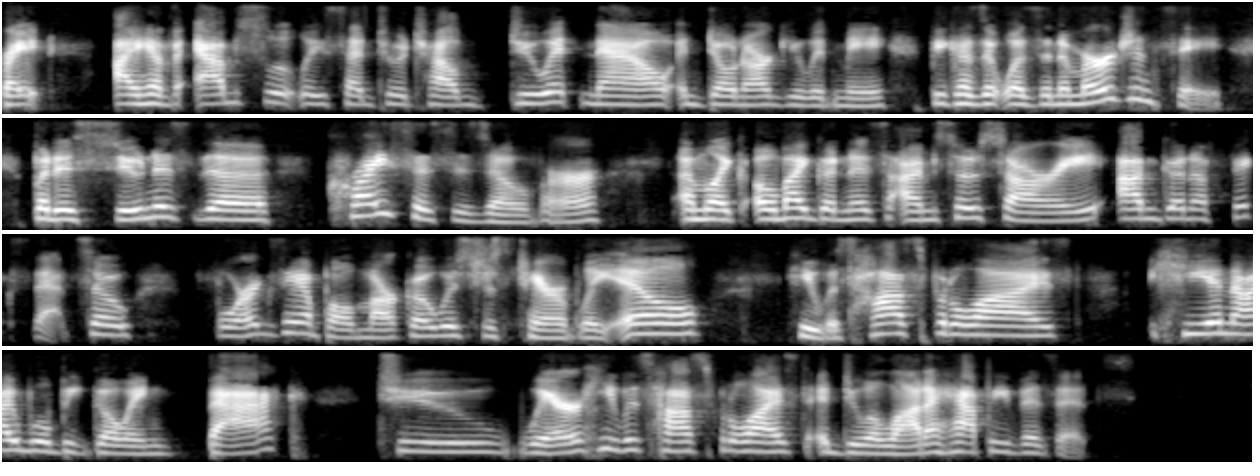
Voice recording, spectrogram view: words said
Right? I have absolutely said to a child, do it now and don't argue with me because it was an emergency. But as soon as the crisis is over, I'm like, oh my goodness, I'm so sorry. I'm going to fix that. So, for example, Marco was just terribly ill. He was hospitalized. He and I will be going back to where he was hospitalized and do a lot of happy visits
